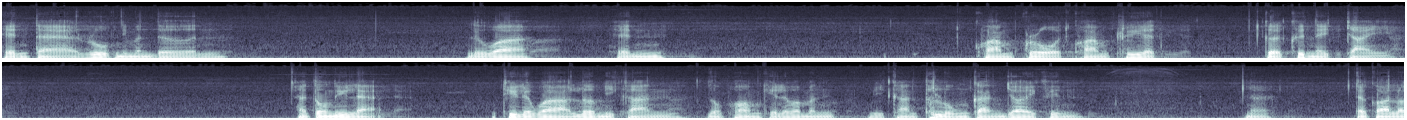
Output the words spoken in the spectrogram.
เห็นแต่รูปนี้มันเดิน หรือว่าเห็น ความโกรธความเครียดเกิดขึ้นในใจตรงนี้แหละ ที่เรียกว่าเริ่มมีการหลวงพ่อเขียนแล้วว่ามันมีการถลุงกันย่อยขึ้นนะแต่ก่อนเรา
